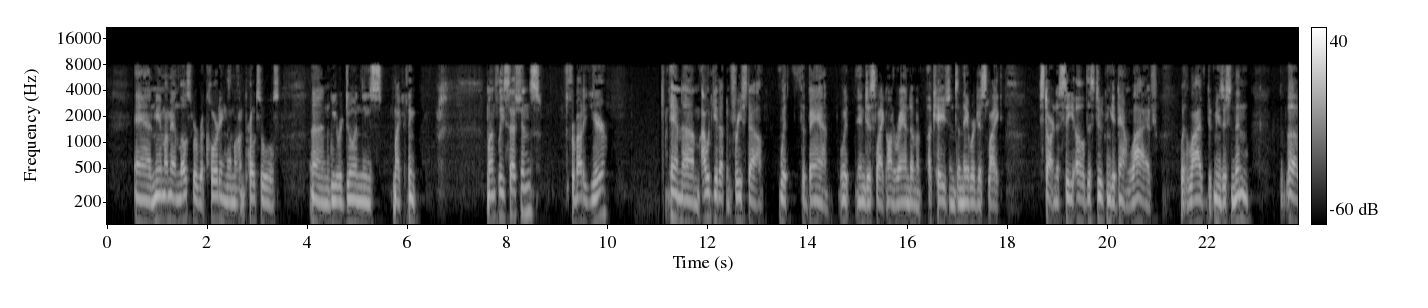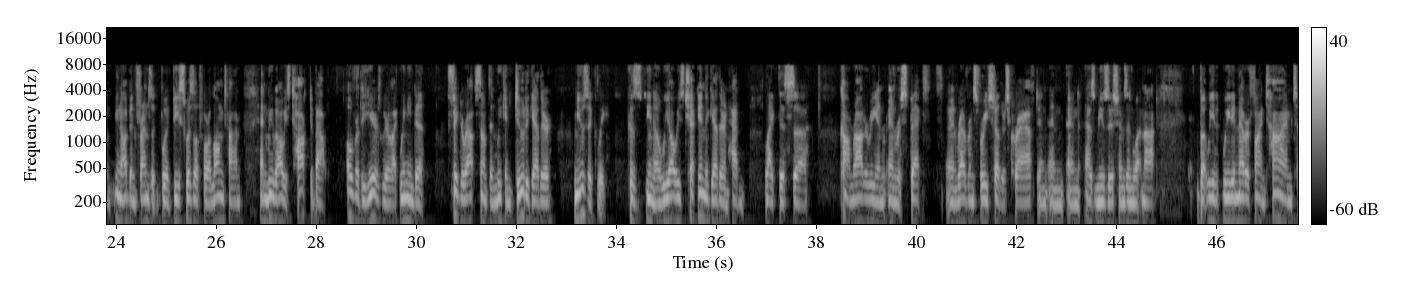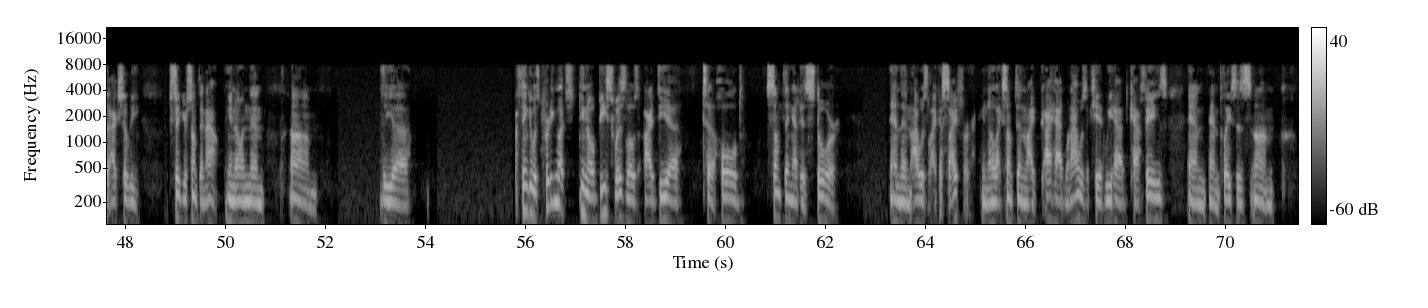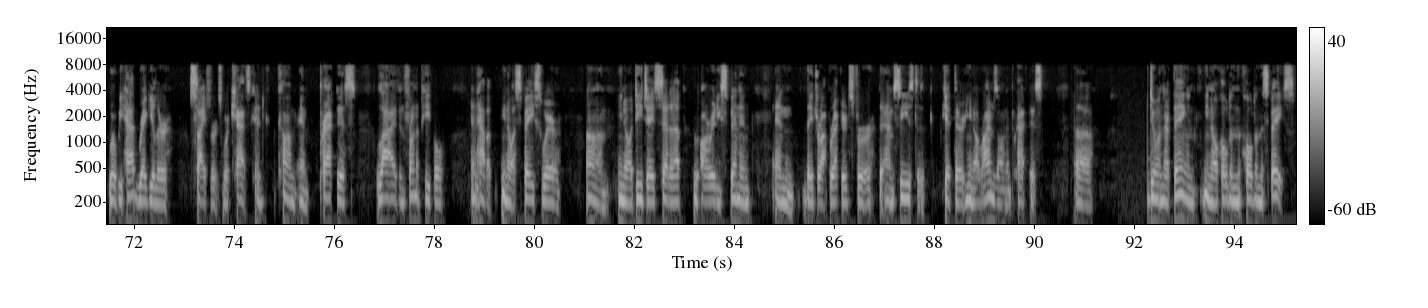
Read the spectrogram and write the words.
and me and my man Los were recording them on Pro Tools, and we were doing these like I think monthly sessions for about a year, and um, I would get up and freestyle with the band with and just like on random occasions, and they were just like starting to see, oh, this dude can get down live with live musician. Then, uh, you know, I've been friends with, with B Swizzle for a long time, and we always talked about over the years. We were like, we need to figure out something we can do together musically, because you know we always check in together and had like this uh, camaraderie and, and respect and reverence for each other's craft and, and, and as musicians and whatnot. But we we didn't ever find time to actually figure something out, you know, and then um, the uh, I think it was pretty much, you know, B Swizzlow's idea to hold something at his store. And then I was like a cipher, you know, like something like I had when I was a kid. We had cafes and and places um, where we had regular ciphers where cats could come and practice live in front of people and have a you know a space where um, you know a DJ set up already spinning and they drop records for the MCs to get their you know rhymes on and practice uh, doing their thing and you know holding holding the space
